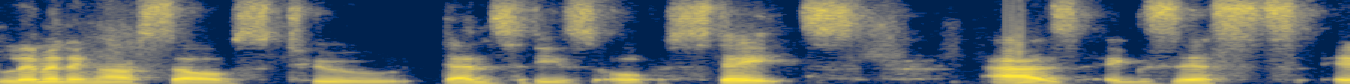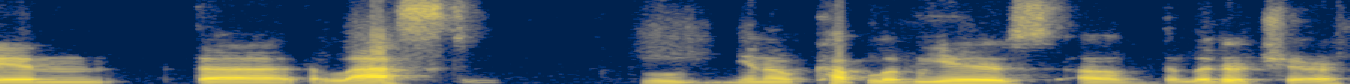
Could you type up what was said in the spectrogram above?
limiting ourselves to densities over states as exists in the, the last you know a couple of years of the literature,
